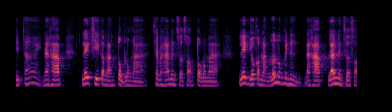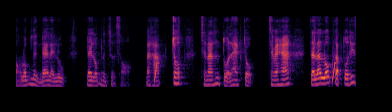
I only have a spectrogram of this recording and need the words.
ดิฟได้นะครับ เลขชี้กำลังตกลงมาใช่ไหมฮะหนึ่งส่วนสองตกลงมา เลขยกกำลังลดลงไปหนึ่งนะครับ แล้วหนึ่งส่วนสองลบหนึ่งได้อะไรลูก ได้ลบหนึ่งส่วนสองนะครับ จบ ฉะนั้นตัวแรกจบใช่ไหมฮะเสร็จแล้วลบกับตัวที่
